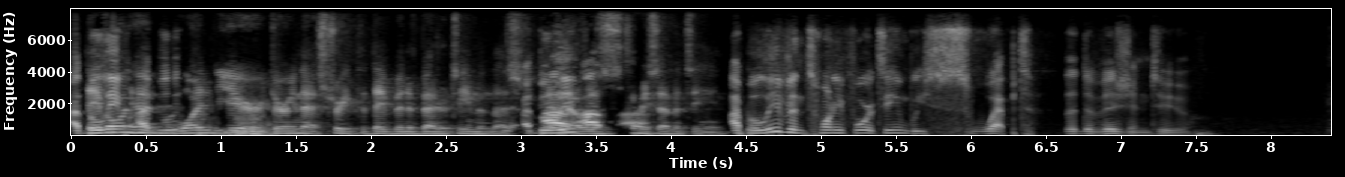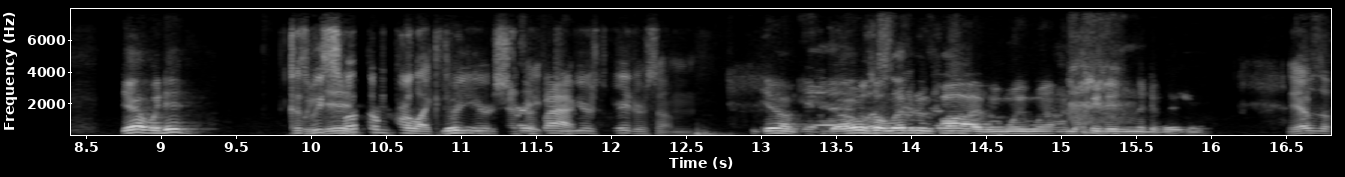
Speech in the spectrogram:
I they've believe- only I had believe- one year during that streak that they've been a better team than this. I believe- that was 2017. I believe in 2014 we swept the division too. Yeah, we did. Because We we, did. swept them for like three years straight, two years straight or something. Yeah, Yeah, that was was- eleven and five, and we went undefeated in the division. There was a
